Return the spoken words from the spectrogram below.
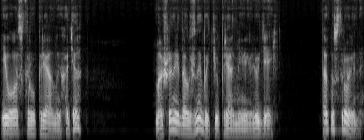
«И Оскар упрямый, хотя машины должны быть упрямее людей» так устроены.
